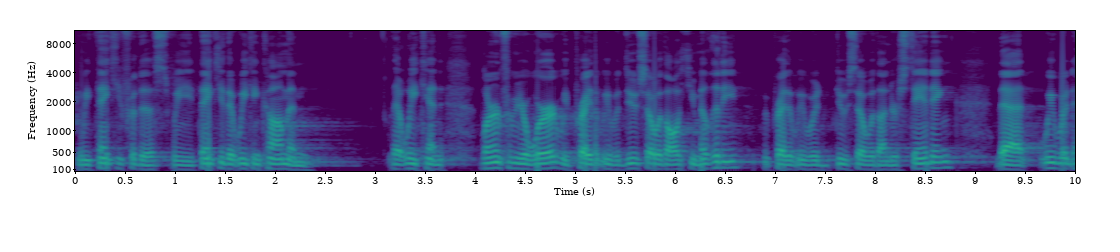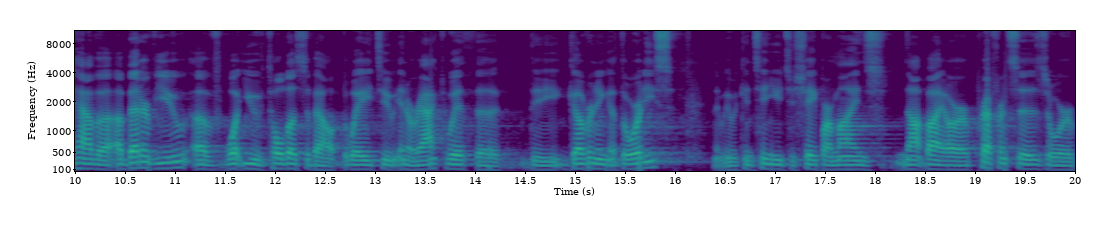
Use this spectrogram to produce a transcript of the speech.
And we thank you for this. We thank you that we can come and that we can learn from your word. We pray that we would do so with all humility. We pray that we would do so with understanding, that we would have a, a better view of what you've told us about the way to interact with the, the governing authorities that we would continue to shape our minds not by our preferences or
